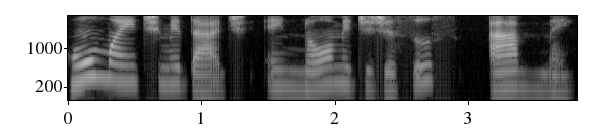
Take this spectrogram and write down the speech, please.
rumo à intimidade. Em nome de Jesus, amém.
